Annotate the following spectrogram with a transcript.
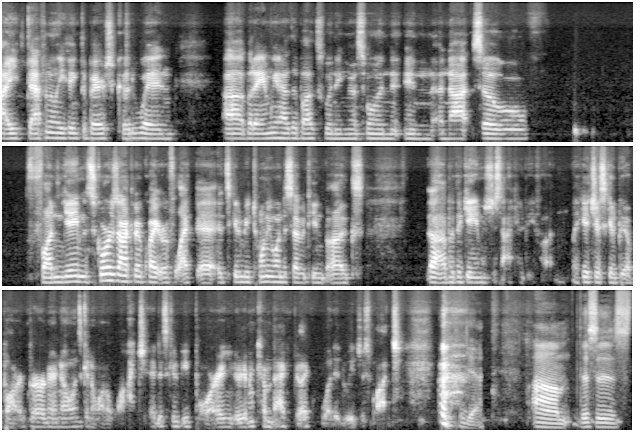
I definitely think the Bears could win, uh, but I am gonna have the Bucks winning this one in a not so fun game. The score is not to quite reflect it. It's to be 21 to 17 Bucks, uh, but the game is just not to be fun. Like it's just to be a barn burner. No one's to want to watch it. It's to be boring. You're to come back and be like, "What did we just watch?" yeah. Um, this is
